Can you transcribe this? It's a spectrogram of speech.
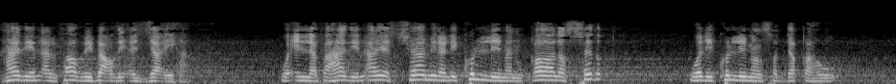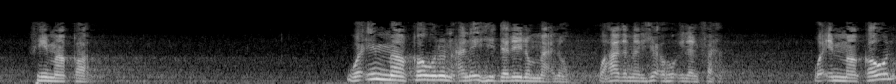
هذه الألفاظ ببعض أجزائها. وإلا فهذه الآية شاملة لكل من قال الصدق ولكل من صدقه فيما قال. وإما قول عليه دليل معلوم وهذا مرجعه إلى الفهم. وإما قول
